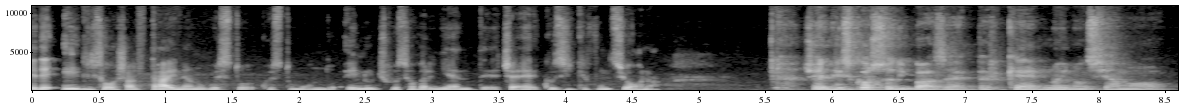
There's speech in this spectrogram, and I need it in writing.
Ed è, e i social trainano questo, questo mondo e non ci possiamo fare niente, cioè è così che funziona. Cioè, il discorso di base è perché noi non siamo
